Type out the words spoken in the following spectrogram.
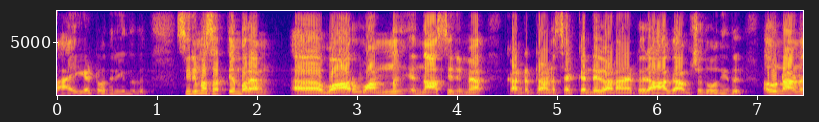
നായികയായിട്ട് വന്നിരിക്കുന്നത്. സിനിമ സത്യം പറയാം വാർ വണ്ണ് എന്ന ആ സിനിമ കണ്ടിട്ടാണ് സെക്കൻഡ് കാണാനായിട്ട് ഒരു ആകാംക്ഷ തോന്നിയത്. അതുകൊണ്ടാണ്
